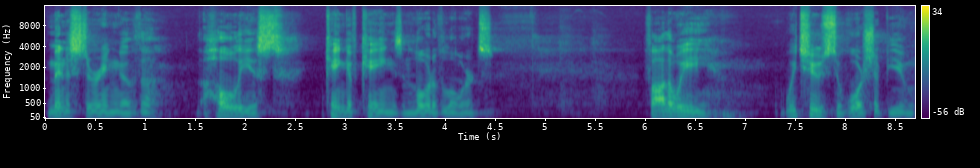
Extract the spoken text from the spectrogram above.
ministering of the, the holiest King of Kings and Lord of Lords. Father, we, we choose to worship you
